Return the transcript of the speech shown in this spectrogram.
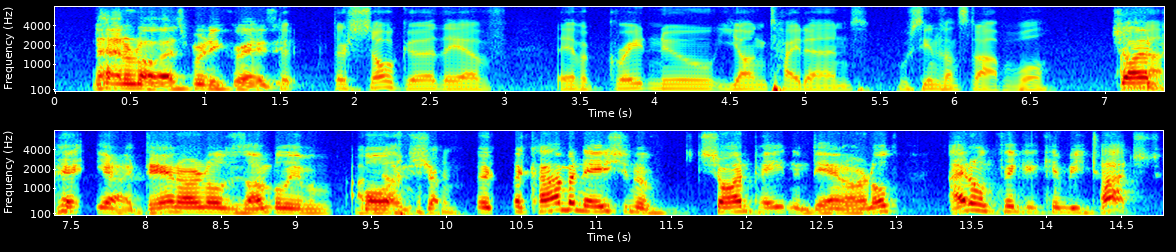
I don't know. That's pretty crazy. They're, they're so good. They have they have a great new young tight end who seems unstoppable. Sean not- yeah, Dan Arnold is unbelievable, and Sha- the, the combination of Sean Payton and Dan Arnold, I don't think it can be touched.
